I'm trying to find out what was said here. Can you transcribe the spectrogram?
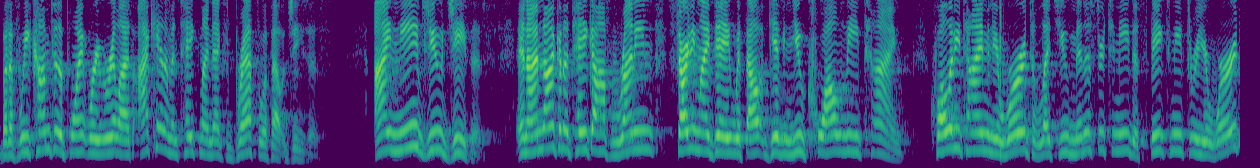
But if we come to the point where we realize, I can't even take my next breath without Jesus, I need you, Jesus. And I'm not going to take off running, starting my day without giving you quality time. Quality time in your word to let you minister to me, to speak to me through your word,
